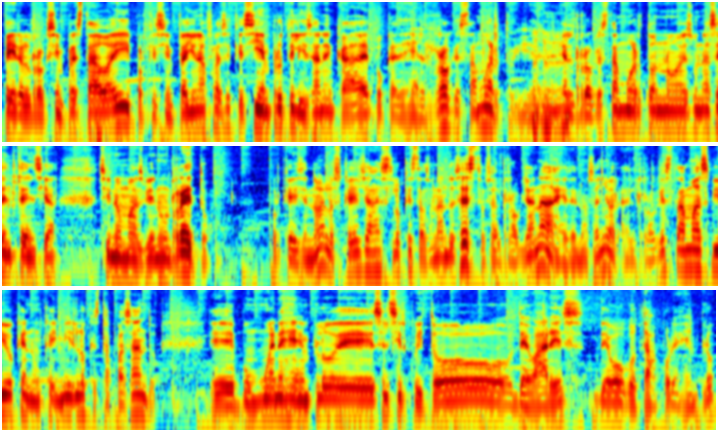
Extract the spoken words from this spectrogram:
Pero el rock siempre ha estado ahí, porque siempre hay una frase que siempre utilizan en cada época, de el rock está muerto. Y el, rock está muerto no es una sentencia, sino más bien un reto. Porque dicen, no, los que ya es lo que está sonando es esto, o sea, el rock ya nada, es de no señora, el rock está más vivo que nunca y mire lo que está pasando. Eh, un buen ejemplo es el circuito de bares de Bogotá, por ejemplo,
